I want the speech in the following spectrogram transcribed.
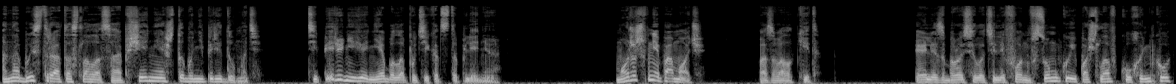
Она быстро отослала сообщение, чтобы не передумать. Теперь у нее не было пути к отступлению. «Можешь мне помочь?» — позвал Кит. Элис бросила телефон в сумку и пошла в кухоньку,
